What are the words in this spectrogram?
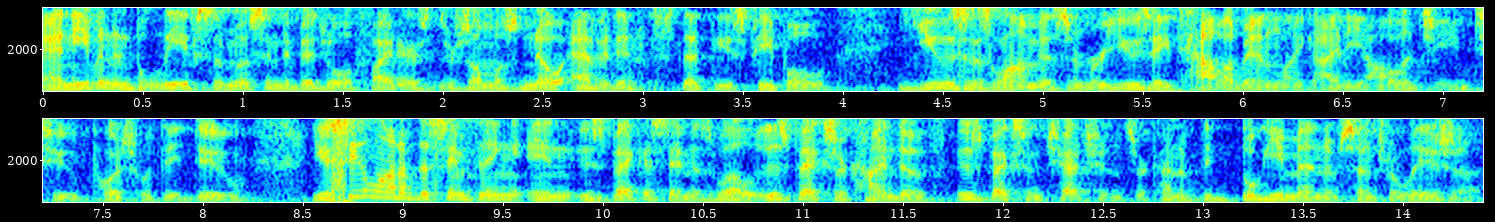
and even in beliefs of most individual fighters, there's almost no evidence that these people use Islamism or use a Taliban like ideology to push what they do. You see a lot of the same thing in Uzbekistan as well. Uzbeks are kind of, Uzbeks and Chechens are kind of the boogeymen of Central Asia.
